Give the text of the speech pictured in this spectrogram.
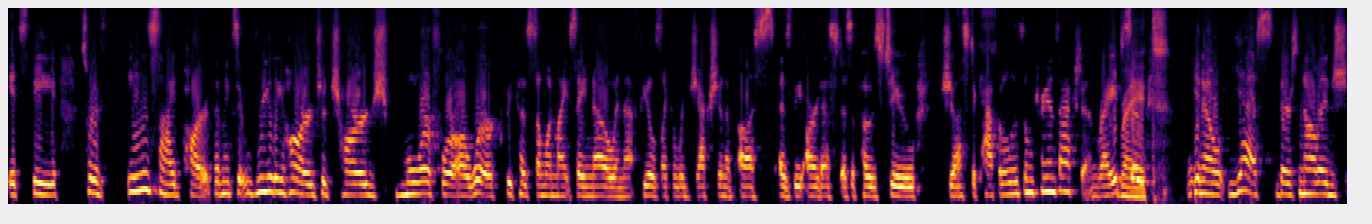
it's the sort of inside part that makes it really hard to charge more for our work because someone might say no and that feels like a rejection of us as the artist as opposed to just a capitalism transaction right? Right. so you know yes there's knowledge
